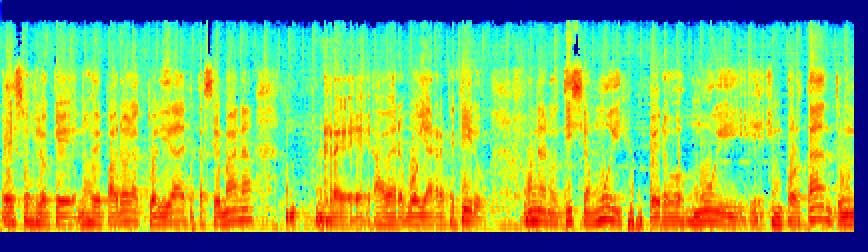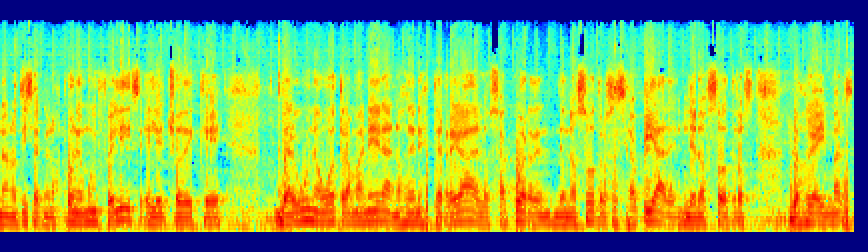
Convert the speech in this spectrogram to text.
eso es lo que nos deparó la actualidad esta semana. A ver, voy a repetir una noticia muy, pero muy importante, una noticia que nos pone muy feliz, el hecho de que de alguna u otra manera nos den este regalo, se acuerden de nosotros, se apiaden de nosotros, los gamers,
